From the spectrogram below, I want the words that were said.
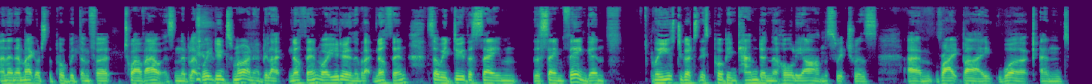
And then I might go to the pub with them for 12 hours and they'd be like, What are you doing tomorrow? And I'd be like, Nothing. What are you doing? They'd be like, Nothing. So we'd do the same the same thing. And we used to go to this pub in Camden, the Hawley Arms, which was um, right by work. And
